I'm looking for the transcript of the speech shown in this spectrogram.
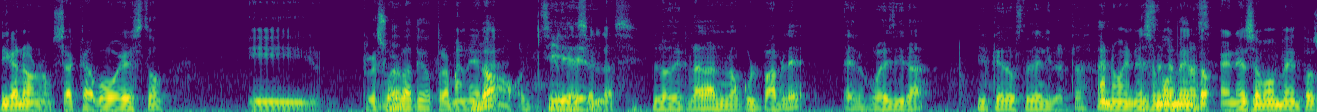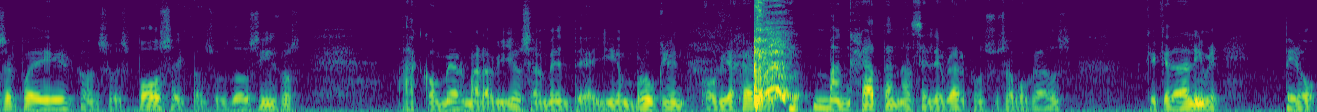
diga, no, no, se acabó esto y resuelva de otra manera no, si lo declaran no culpable, el juez dirá y queda usted en libertad. Ah, no, en ese momento, en ese momento se puede ir con su esposa y con sus dos hijos a comer maravillosamente allí en Brooklyn o viajar a Manhattan a celebrar con sus abogados que quedará libre. Pero,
